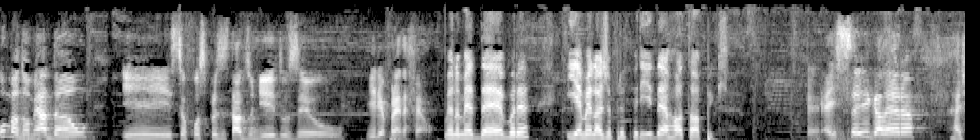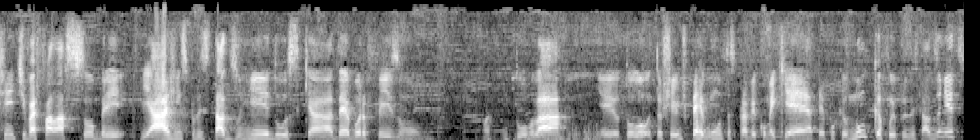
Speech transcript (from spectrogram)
O meu nome é Adão e se eu fosse para os Estados Unidos eu iria para a NFL. Meu nome é Débora e a minha loja preferida é a Hot Topic. É, é isso aí, galera. A gente vai falar sobre viagens para os Estados Unidos, que a Débora fez um um tour lá. E eu tô, tô cheio de perguntas para ver como é que é, até porque eu nunca fui para os Estados Unidos.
